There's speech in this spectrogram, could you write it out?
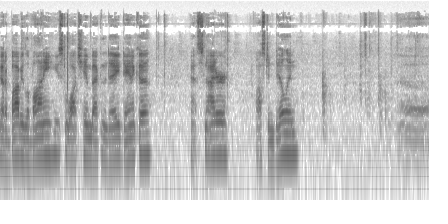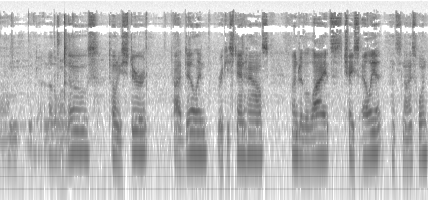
Got a Bobby Labonte. Used to watch him back in the day. Danica. Myatt Snider. Austin Dillon. Um, got another one of those. Tony Stewart. Ty Dillon. Ricky Stenhouse. Under the Lights. Chase Elliott. That's a nice one.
